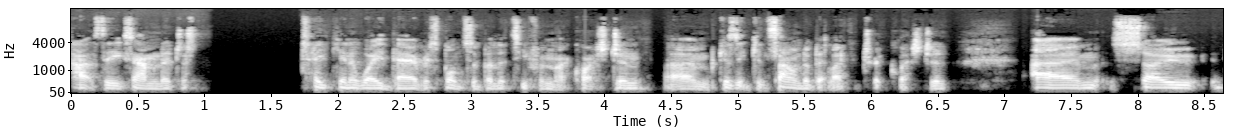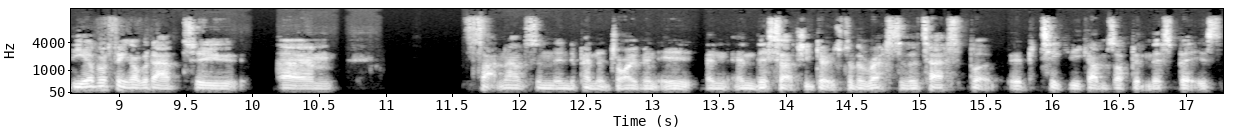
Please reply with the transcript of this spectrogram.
That's the examiner just taking away their responsibility from that question um, because it can sound a bit like a trick question. Um, so the other thing I would add to um, sat navs and independent driving, is, and, and this actually goes for the rest of the test, but it particularly comes up in this bit is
